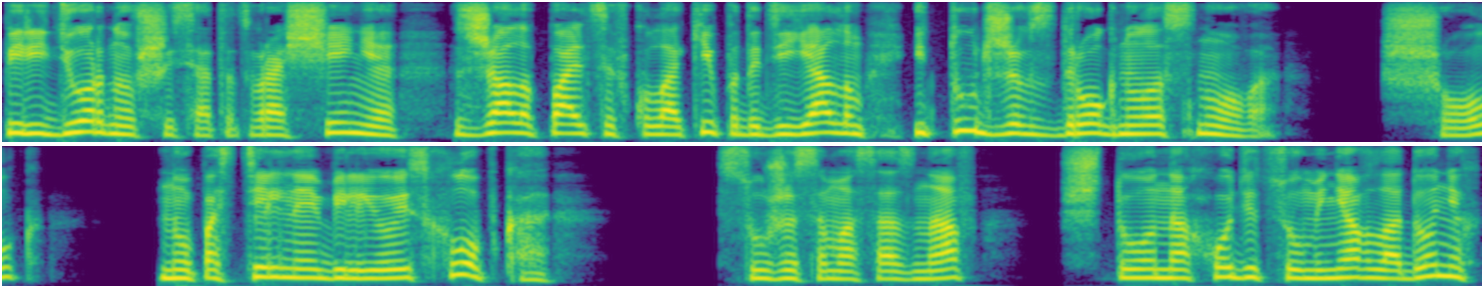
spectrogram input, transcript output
Передернувшись от отвращения, сжала пальцы в кулаки под одеялом и тут же вздрогнула снова. Шелк, но постельное белье из хлопка. С ужасом осознав, что находится у меня в ладонях,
